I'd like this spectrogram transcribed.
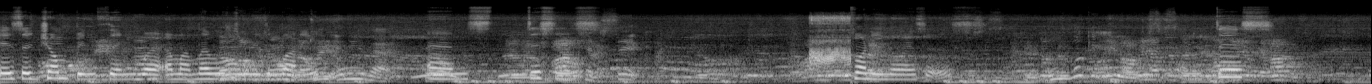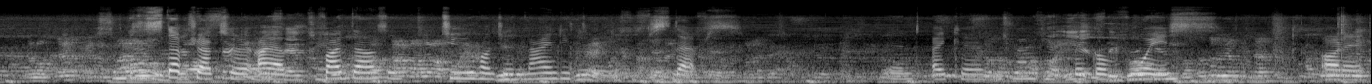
is a jumping thing where I'm on level 3 with the bunny. And this is funny noises. This is a step tracker. I have 5,293 steps and I can make a voice on it.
